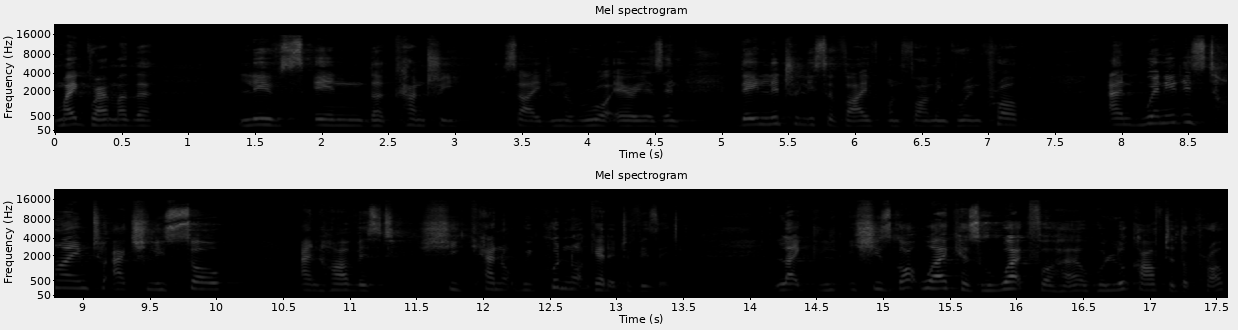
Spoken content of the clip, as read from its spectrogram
my grandmother lives in the countryside, in the rural areas, and they literally survive on farming, growing crop. And when it is time to actually sow, and harvest, she cannot, we could not get her to visit. Like, she's got workers who work for her, who look after the crop,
